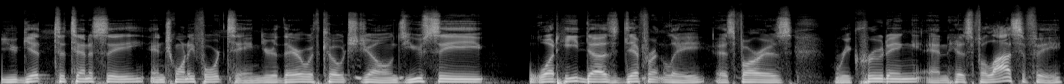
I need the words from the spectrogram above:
you get to Tennessee in 2014. You're there with Coach Jones. You see what he does differently as far as recruiting and his philosophy.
